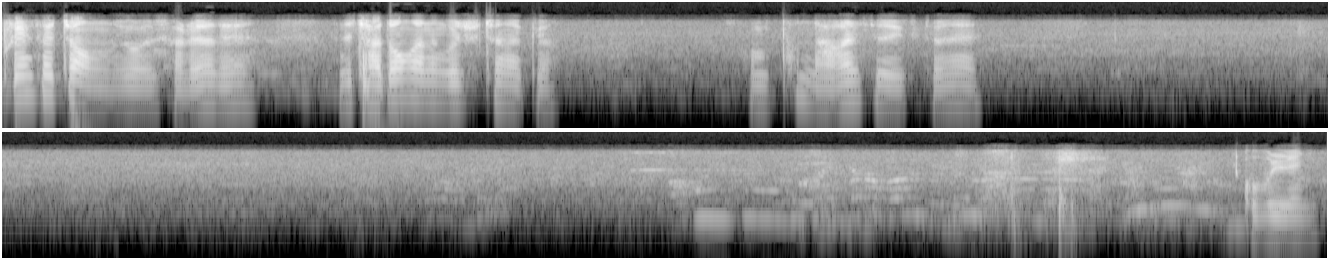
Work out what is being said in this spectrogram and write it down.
프레임 설정 이거 잘해야 돼. 근데 자동하는 걸 추천할게요. 그럼 폰 나갈 수도 있기 때문에 고블린.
